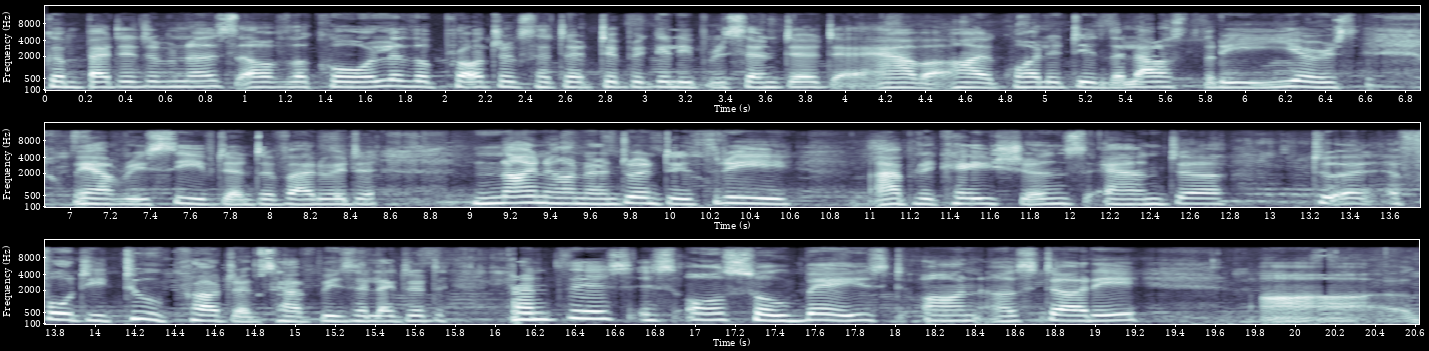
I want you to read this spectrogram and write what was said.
competitiveness of the call. The projects that are typically presented have a high quality. In the last three years, we have received and evaluated 923 applications and uh, uh, 42 projects have been selected. And this is also based on a study uh,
